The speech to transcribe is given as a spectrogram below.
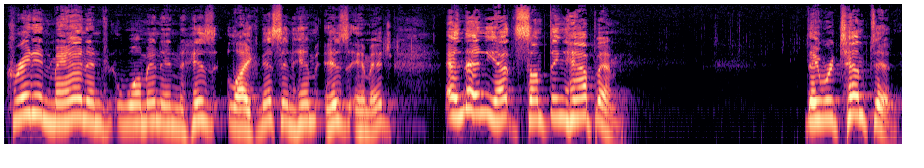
created man and woman in His likeness, in him, His image, and then yet something happened. They were tempted.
